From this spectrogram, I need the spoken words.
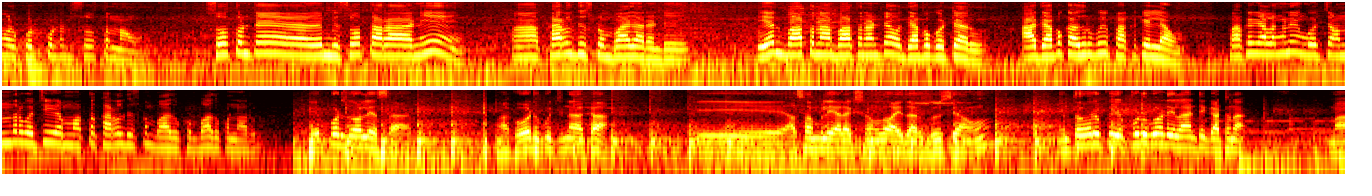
వాళ్ళు కొట్టుకుంటుంటే చూస్తున్నాము చూస్తుంటే మీరు చూస్తారా అని కర్రలు తీసుకొని బాజారండి ఏం బాతనా బాతనా అంటే ఒక దెబ్బ కొట్టారు. ఆ దెబ్బకు అదిరిపోయి పక్కకి వెళ్ళాము పక్కకి వెళ్ళగానే ఇంకొచ్చి అందరూ వచ్చి మొత్తం కర్రలు తీసుకొని బాదుకు బాదుకున్నారు. ఎప్పుడు చూడలేదు సార్. నాకు ఓటు వచ్చినాక ఈ అసెంబ్లీ ఎలక్షన్లో ఐదారు చూసాము. ఇంతవరకు ఎప్పుడు కూడా ఇలాంటి ఘటన మా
